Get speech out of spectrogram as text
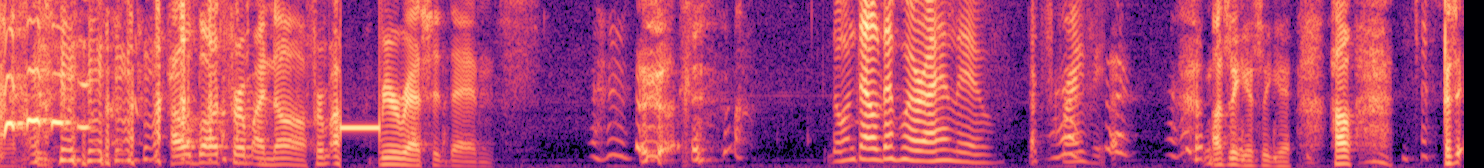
How about from ano, from a residence? Don't tell them where I live. It's private. Ah, sige, sige. How, kasi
